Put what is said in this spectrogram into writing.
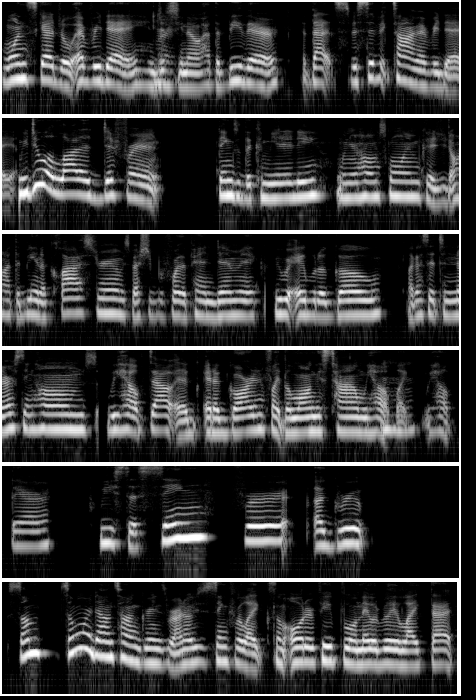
one schedule every day and just Right. you know have to be there at that specific time every day. We do a lot of different things with the community when you're homeschooling because you don't have to be in a classroom, especially before the pandemic. We were able to go, like I said, to nursing homes. We helped out at a, at a garden for like the longest time. We helped, like, we helped there. We used to sing for a group some somewhere downtown Greensboro. I know to sing for like some older people and they would really like that.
